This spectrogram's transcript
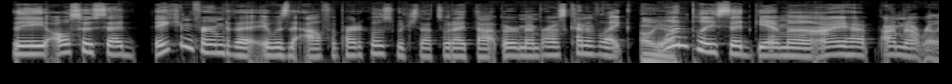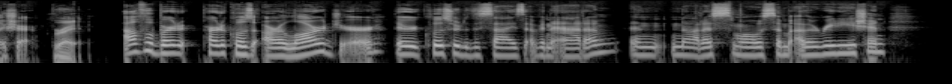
They also said they confirmed that it was the alpha particles, which that's what I thought. But remember, I was kind of like, Oh, yeah. one place said gamma. I have, I'm not really sure. right. Alpha bar- particles are larger. They're closer to the size of an atom and not as small as some other radiation.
